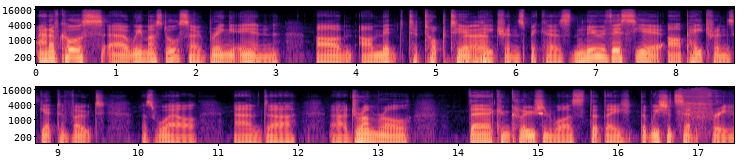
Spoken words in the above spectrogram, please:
and of course, uh, we must also bring in our, our mid to top tier patrons because new this year, our patrons get to vote as well. And uh, uh, drum roll, their conclusion was that they that we should set it free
